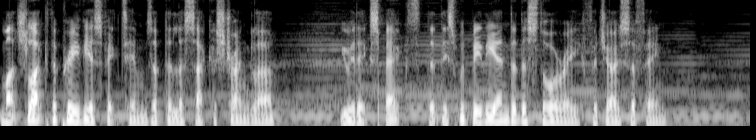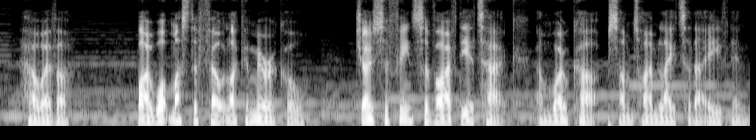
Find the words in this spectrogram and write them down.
Much like the previous victims of the Lusaka Strangler, you would expect that this would be the end of the story for Josephine. However, by what must have felt like a miracle, Josephine survived the attack and woke up sometime later that evening.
